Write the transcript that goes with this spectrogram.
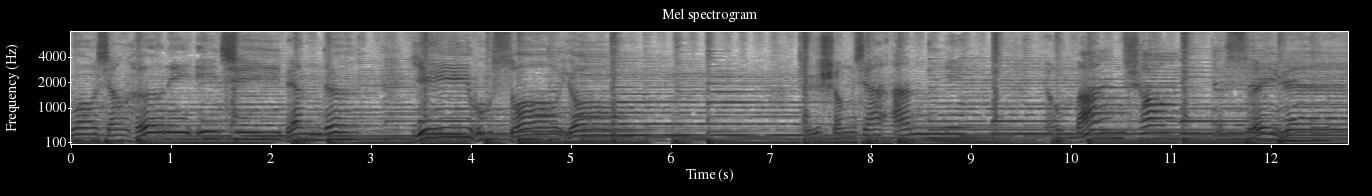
我想和你一起变得一无所有，只剩下安宁又漫长的岁月。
